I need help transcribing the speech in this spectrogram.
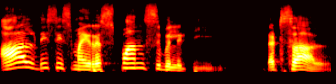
all this is my responsibility. That's all.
